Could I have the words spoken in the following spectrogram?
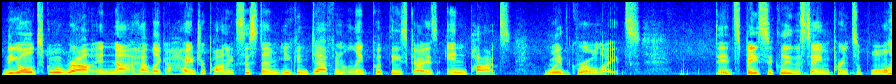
the old school route and not have like a hydroponic system, you can definitely put these guys in pots with grow lights it's basically the same principle.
